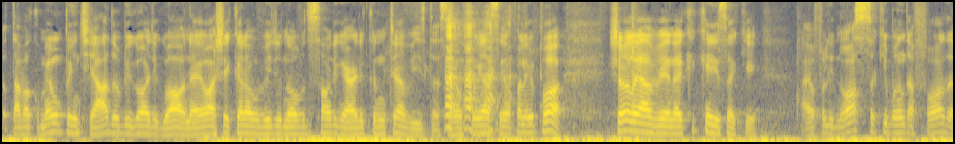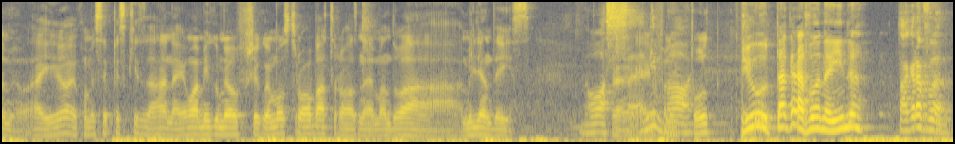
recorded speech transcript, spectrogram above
eu tava com o mesmo penteado e o bigode igual, né? Eu achei que era um vídeo novo do Soundgarden que eu não tinha visto. Assim, eu fui assim, eu falei, pô, deixa eu olhar ver, né? O que, que é isso aqui? Aí eu falei, nossa, que banda foda, meu. Aí eu comecei a pesquisar, né? Um amigo meu chegou e mostrou o Albatroz, né? Mandou a Milhandez. Nossa, é animal. Falei, Ju, tá gravando ainda? Tá gravando.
